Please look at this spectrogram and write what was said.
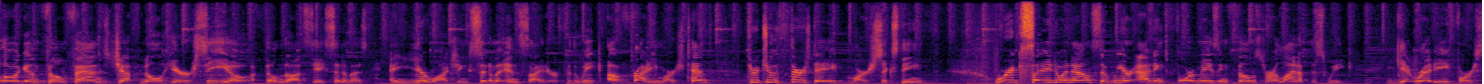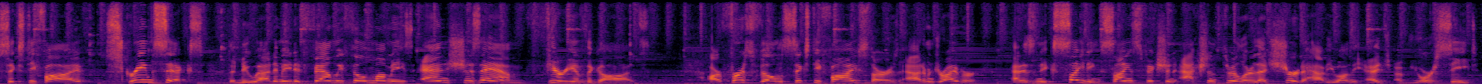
Hello again, film fans. Jeff Knoll here, CEO of Film.ca Cinemas, and you're watching Cinema Insider for the week of Friday, March 10th through to Thursday, March 16th. We're excited to announce that we are adding four amazing films to our lineup this week. Get ready for 65, Scream 6, the new animated family film Mummies, and Shazam! Fury of the Gods. Our first film, 65, stars Adam Driver, and is an exciting science fiction action thriller that's sure to have you on the edge of your seat.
